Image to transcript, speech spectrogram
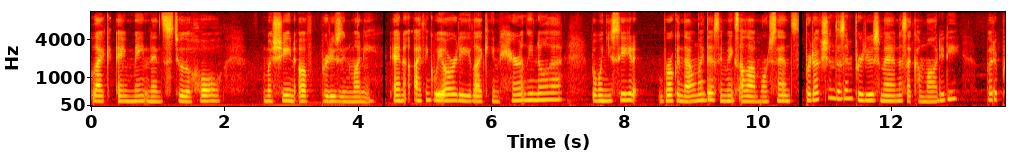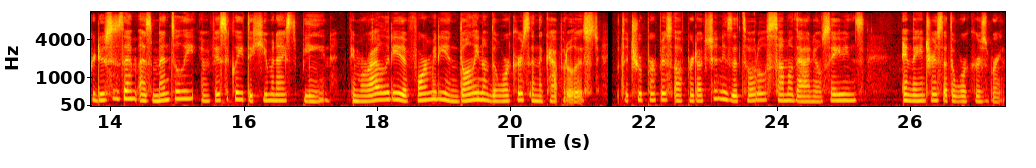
like a maintenance to the whole machine of producing money. And I think we already like inherently know that, but when you see it broken down like this, it makes a lot more sense. Production doesn't produce man as a commodity, but it produces them as mentally and physically dehumanized being. Immorality, deformity, and dulling of the workers and the capitalist. The true purpose of production is the total sum of the annual savings and the interest that the workers bring.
